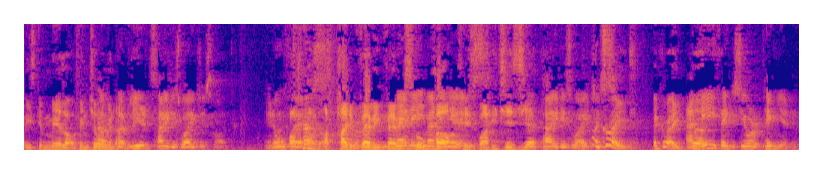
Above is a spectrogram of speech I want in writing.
he's given me a lot of No, enjoyment over but the years. paid his wages, Mike. In all I've, fairness, I've, I've paid a very, very Many, small many part years. of his wages. you Yeah, paid his wages. agreed, agreed. And but he thinks your opinion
